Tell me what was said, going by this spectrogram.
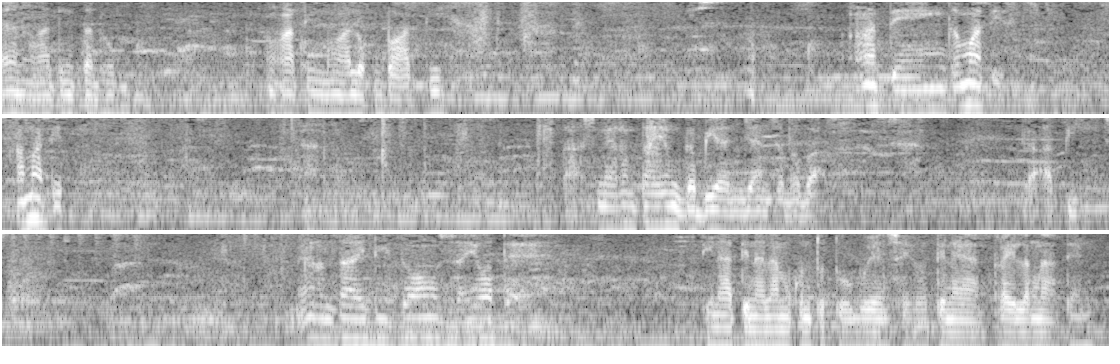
Ayan ang ating talong. Ang ating mga lokbati. Ang ating kamatis. Kamatit. Tapos meron tayong gabihan dyan sa baba. Gabi. Meron tayo dito ang sayote. Di natin alam kung tutubo yan sayote na yan. Try lang natin.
